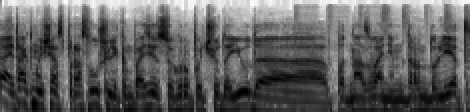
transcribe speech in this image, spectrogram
Да, итак, мы сейчас прослушали композицию группы Чудо-Юдо под названием «Драндулет».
